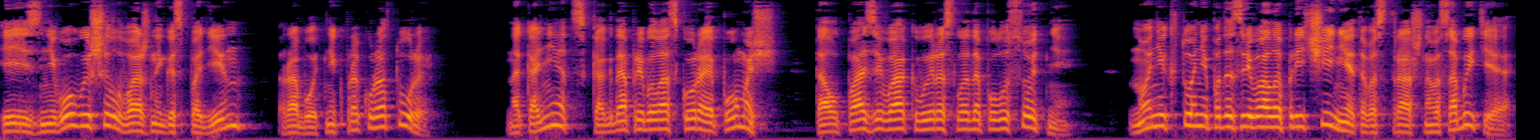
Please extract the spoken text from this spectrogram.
и из него вышел важный господин работник прокуратуры. Наконец, когда прибыла скорая помощь, толпа зевак выросла до полусотни. Но никто не подозревал о причине этого страшного события,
